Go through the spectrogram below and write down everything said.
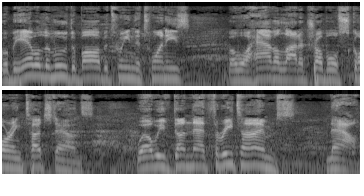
we'll be able to move the ball between the 20s, but we'll have a lot of trouble scoring touchdowns. Well, we've done that three times now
